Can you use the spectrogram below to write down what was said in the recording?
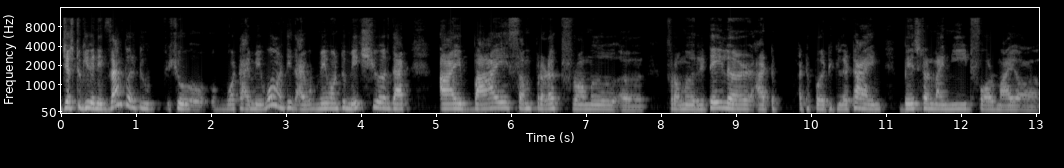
Just to give an example to show what i may want is i may want to make sure that i buy some product from a uh, from a retailer at a, at a particular time based on my need for my uh,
